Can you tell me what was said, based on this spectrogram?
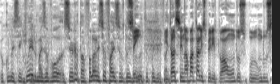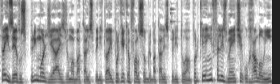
Eu comecei com ele, mas eu vou. O senhor já estava falando, o senhor faz seus dois Sim. minutos, depois ele faz. Então, assim, na batalha espiritual, um dos, um dos três erros primordiais de uma batalha espiritual, e por que, que eu falo sobre batalha espiritual? Porque, infelizmente, o Halloween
